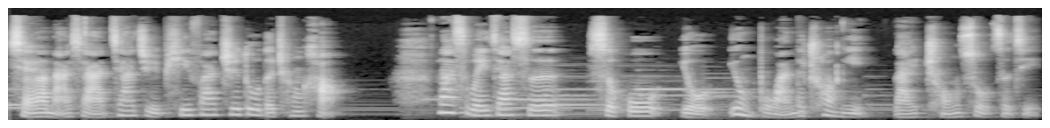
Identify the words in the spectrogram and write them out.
想要拿下家具批发之都的称号。拉斯维加斯似乎有用不完的创意来重塑自己。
